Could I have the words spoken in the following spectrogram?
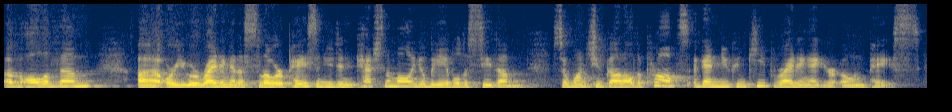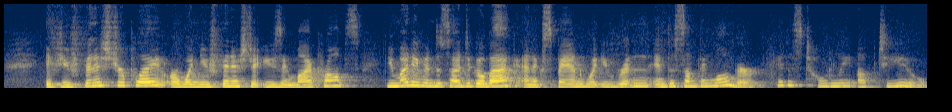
of all of them uh, or you were writing at a slower pace and you didn't catch them all, you'll be able to see them. So once you've got all the prompts, again, you can keep writing at your own pace. If you finished your play or when you finished it using my prompts, you might even decide to go back and expand what you've written into something longer. It is totally up to you.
